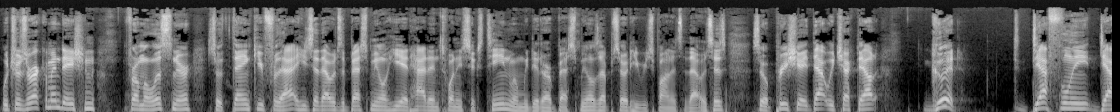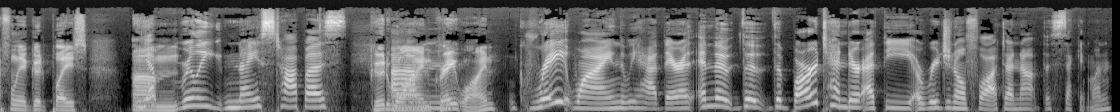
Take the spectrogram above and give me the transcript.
which was a recommendation from a listener. So thank you for that. He said that was the best meal he had had in 2016 when we did our best meals episode. He responded to that was his. So appreciate that. We checked out. Good. Definitely, definitely a good place. Um, yep, really nice tapas. Good wine, Um, great wine. great wine that we had there. And, and the, the the bartender at the original flauta not the second one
